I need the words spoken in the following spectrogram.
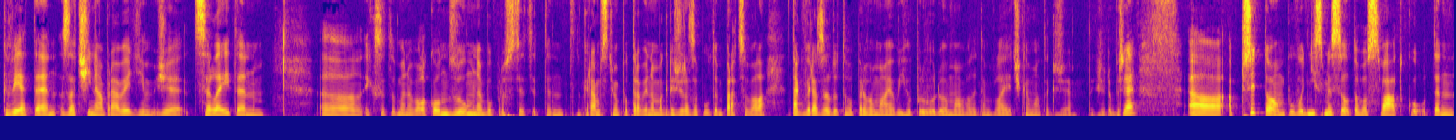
květen začíná právě tím, že celý ten uh, jak se to jmenovalo, konzum, nebo prostě ty, ten, ten krám s těma potravinama, kde žena za pultem pracovala, tak vyrazil do toho prvomájového průvodu a mávali tam vlaječkama, takže, takže dobře. Uh, a přitom původní smysl toho svátku, ten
